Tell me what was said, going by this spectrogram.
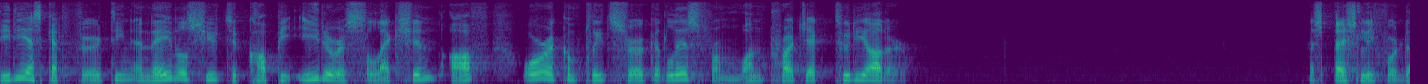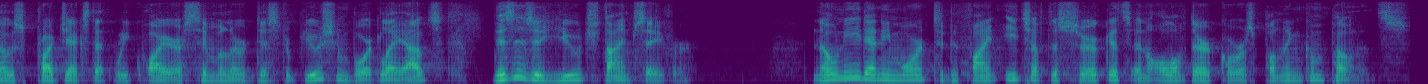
DDS-CAD13 enables you to copy either a selection of or a complete circuit list from one project to the other especially for those projects that require similar distribution board layouts, this is a huge time saver. No need anymore to define each of the circuits and all of their corresponding components.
